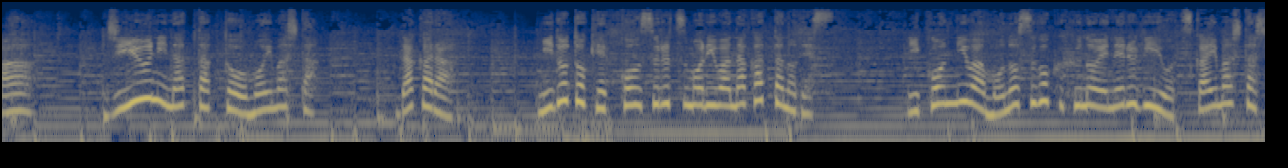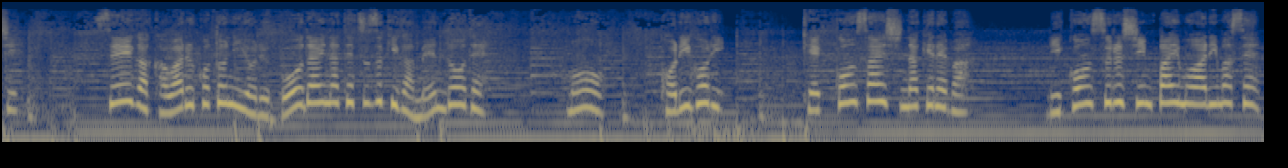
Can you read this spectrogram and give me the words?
ああ自由になったと思いました。だから二度と結婚するつもりはなかったのです。離婚にはものすごく負のエネルギーを使いましたし性が変わることによる膨大な手続きが面倒でもうこりごり結婚さえしなければ離婚する心配もありません。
